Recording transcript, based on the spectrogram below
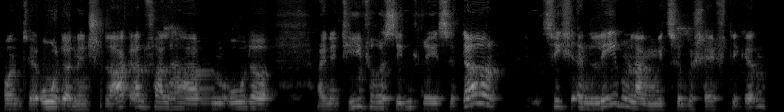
und, äh, oder einen Schlaganfall haben oder eine tiefere Sinnkrise, da sich ein Leben lang mit zu beschäftigen,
